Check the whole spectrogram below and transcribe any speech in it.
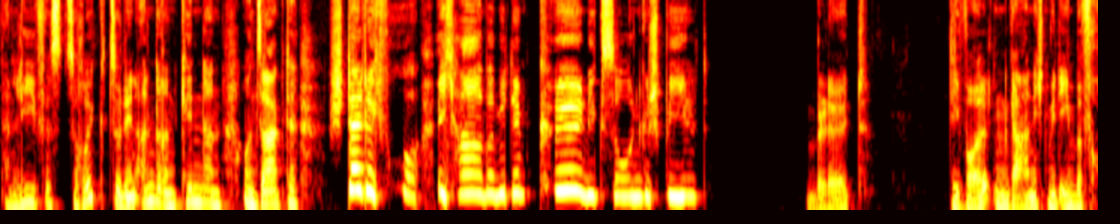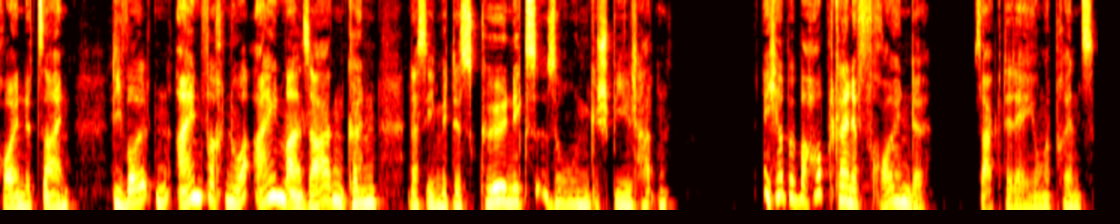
dann lief es zurück zu den anderen Kindern und sagte Stellt euch vor, ich habe mit dem Königssohn gespielt. Blöd. Die wollten gar nicht mit ihm befreundet sein, die wollten einfach nur einmal sagen können, dass sie mit des Königs Sohn gespielt hatten. Ich habe überhaupt keine Freunde, sagte der junge Prinz.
